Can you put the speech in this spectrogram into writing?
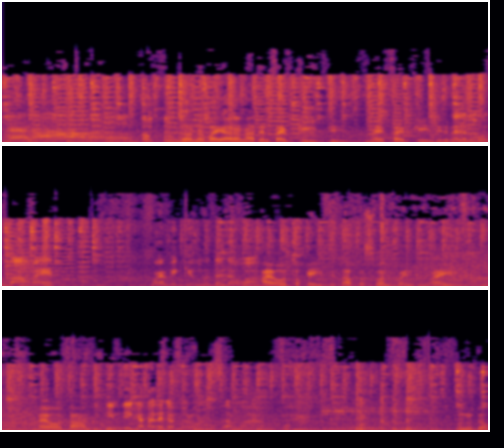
sarap. Lo, nabayaran natin 5KD. Ay, 5KD rin Alam mo kung bakit? Barbecue mo, dalawa. Ay, auto KD. Tapos 1.5. Ay, tama. Hindi ka talaga marunong sa map. Ano daw?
